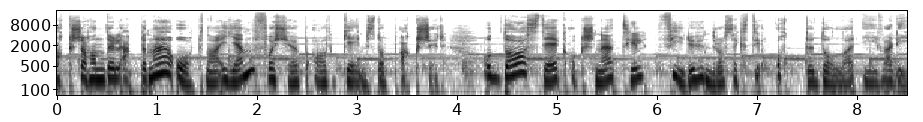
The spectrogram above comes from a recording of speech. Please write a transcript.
Aksjehandelappene åpna igjen for kjøp av GameStop-aksjer. Og da steg aksjene til 468 dollar i verdi.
